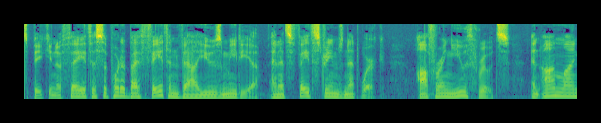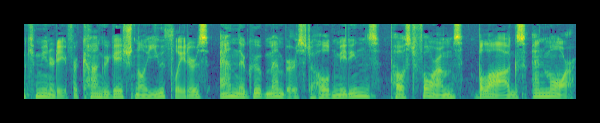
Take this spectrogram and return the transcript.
Speaking of Faith is supported by Faith and Values Media and its Faith Streams Network, offering Youth Roots, an online community for congregational youth leaders and their group members to hold meetings, post forums, blogs, and more.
